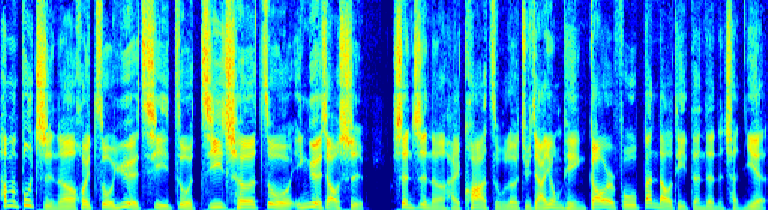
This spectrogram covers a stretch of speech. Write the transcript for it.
他们不止呢会做乐器、做机车、做音乐教室。甚至呢，还跨足了居家用品、高尔夫、半导体等等的产业，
